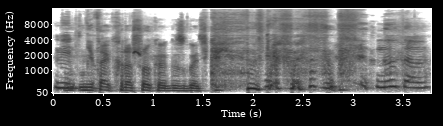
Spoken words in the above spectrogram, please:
Мельком. Не так хорошо, как с готикой. Ну да.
